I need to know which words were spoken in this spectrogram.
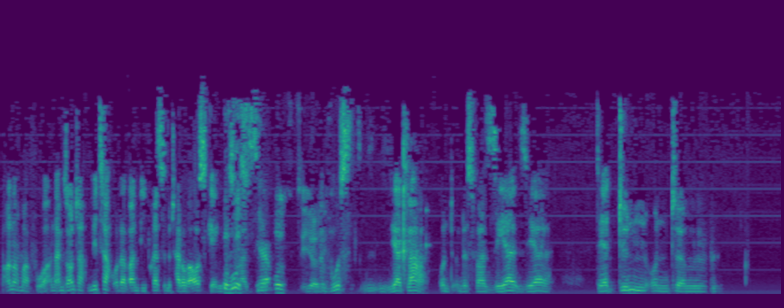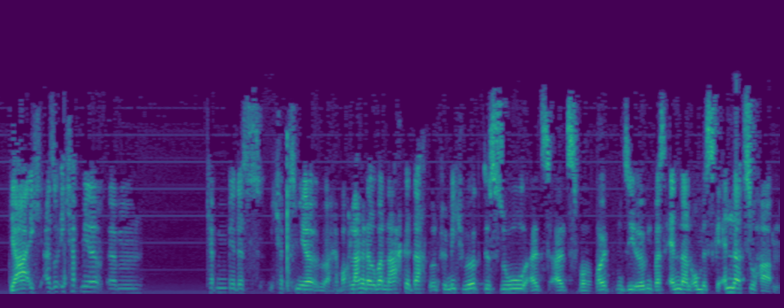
auch nochmal vor, an einem Sonntagmittag oder wann die Pressemitteilung rausging. Bewusst, sehr, bewusst, sicherlich. bewusst, ja klar. Und, und es war sehr, sehr, sehr dünn und ähm, ja, ich, also ich habe mir, ähm, ich habe mir das, ich habe es mir, habe auch lange darüber nachgedacht und für mich wirkt es so, als als wollten sie irgendwas ändern, um es geändert zu haben,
